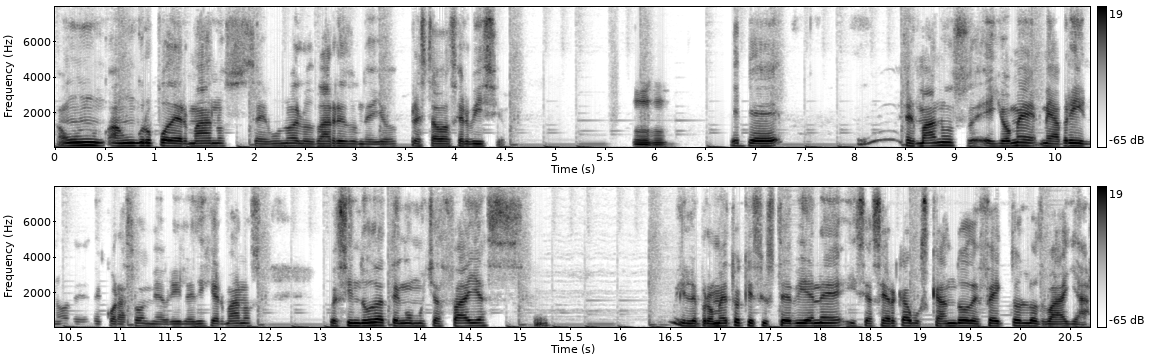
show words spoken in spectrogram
a un, a un, grupo de hermanos de uno de los barrios donde yo prestaba servicio. Y que, hermanos, eh, yo me, me abrí, ¿no? De, de, corazón me abrí. Le dije, hermanos, pues sin duda tengo muchas fallas. Y le prometo que si usted viene y se acerca buscando defectos, los va a hallar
